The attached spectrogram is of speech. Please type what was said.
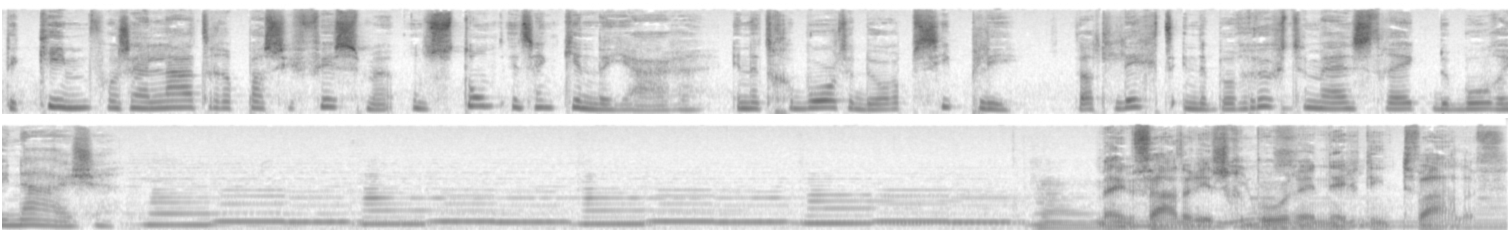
De kiem voor zijn latere pacifisme ontstond in zijn kinderjaren in het geboortedorp Ciply. Dat ligt in de beruchte mijnstreek de Borinage. Mijn vader is geboren in 1912.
